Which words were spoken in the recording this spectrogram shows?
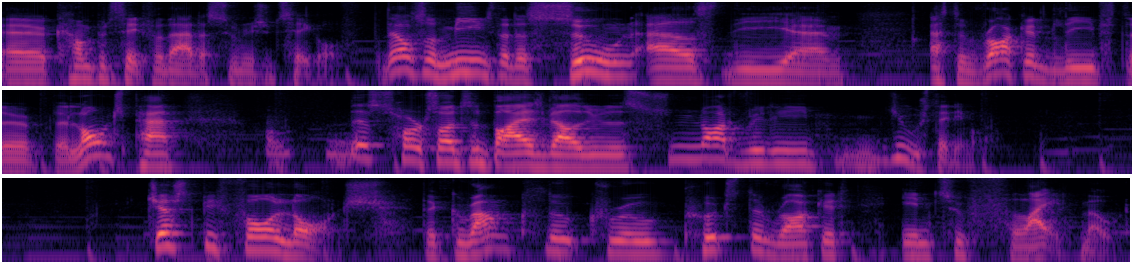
uh, compensate for that as soon as you take off. It also means that as soon as the um, as the rocket leaves the, the launch pad, this horizontal bias value is not really used anymore. Just before launch, the ground crew puts the rocket into flight mode.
